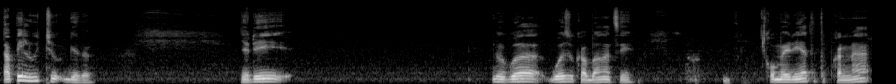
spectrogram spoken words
tapi lucu gitu. Jadi gue gue suka banget sih. Komedinya tetap kena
